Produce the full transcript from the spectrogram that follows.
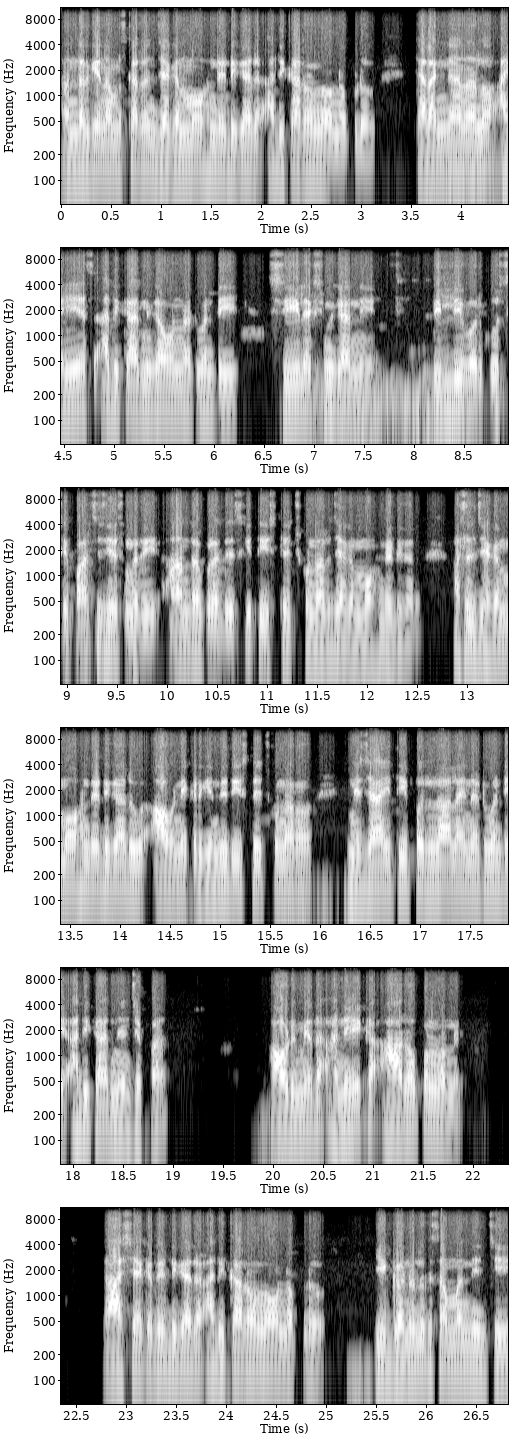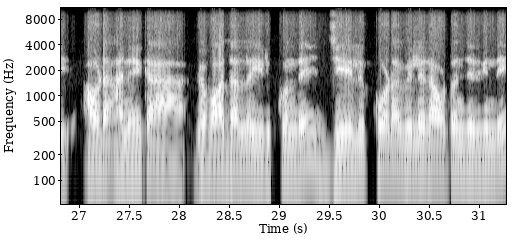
అందరికీ నమస్కారం. జగన్మోహన్ రెడ్డి గారు అధికారంలో ఉన్నప్పుడు తెలంగాణలో ఐఏఎస్ అధికారినిగా ఉన్నటువంటి శ్రీలక్ష్మి గారిని ఢిల్లీ వరకు సిఫార్సు చేసి మరి ఆంధ్రప్రదేశ్కి తీసి తెచ్చుకున్నారు జగన్మోహన్ రెడ్డి గారు. అసలు జగన్మోహన్ రెడ్డి గారు ఆవిడని ఇక్కడికి ఎందుకు తీసి తెచ్చుకున్నారో నిజాయితీ పరురాలైనటువంటి అధికారిని అని చెప్ప? ఆవిడ మీద అనేక ఆరోపణలు ఉన్నాయి రాజశేఖర రెడ్డి గారు అధికారంలో ఉన్నప్పుడు ఈ గనులకు సంబంధించి ఆవిడ అనేక వివాదాల్లో ఇరుక్కుంది. జైలుకు కూడా వెళ్ళి రావటం జరిగింది.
